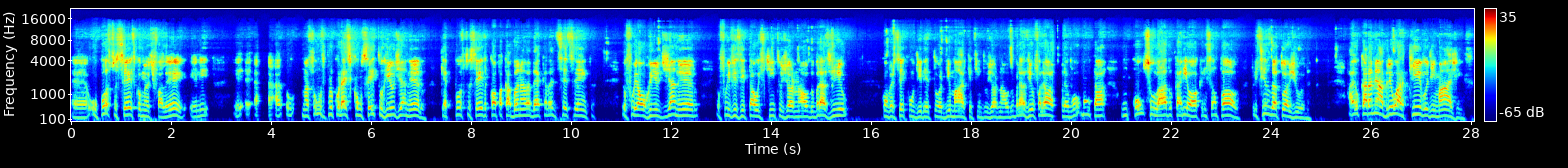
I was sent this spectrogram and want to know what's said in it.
É, o posto 6, como eu te falei, ele, é, é, nós fomos procurar esse conceito Rio de Janeiro que é posto 6 Copacabana da década de 60. Eu fui ao Rio de Janeiro, eu fui visitar o extinto Jornal do Brasil, conversei com o diretor de marketing do Jornal do Brasil, falei, olha, eu vou montar um consulado carioca em São Paulo, preciso da tua ajuda. Aí o cara me abriu o arquivo de imagens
